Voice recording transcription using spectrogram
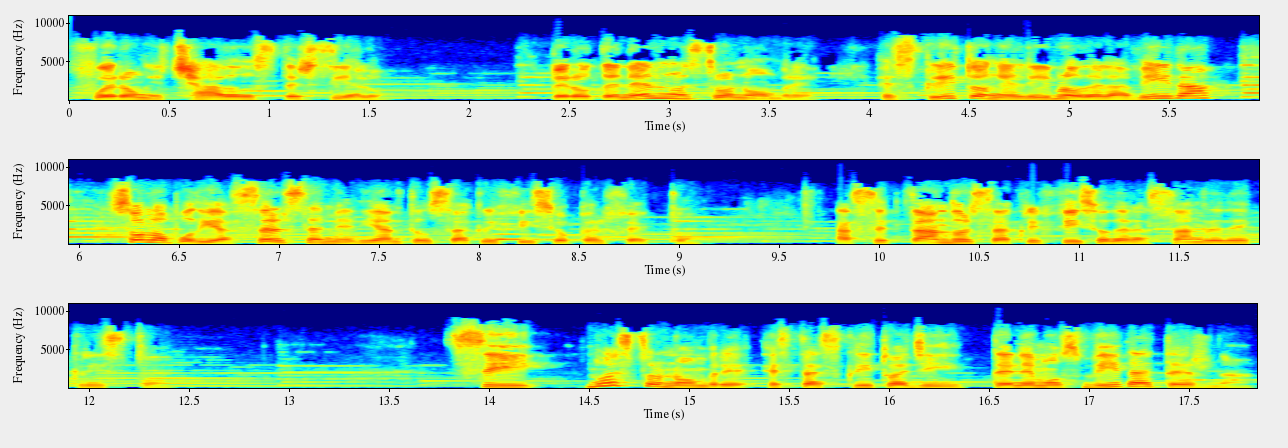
fueron echados del cielo. Pero tener nuestro nombre escrito en el libro de la vida, solo podía hacerse mediante un sacrificio perfecto, aceptando el sacrificio de la sangre de Cristo. Si nuestro nombre está escrito allí, tenemos vida eterna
